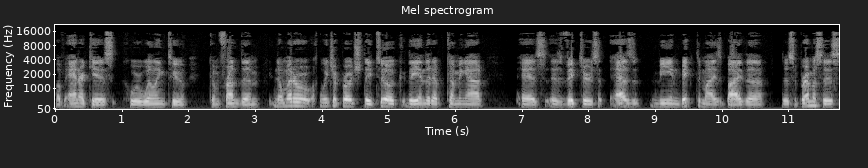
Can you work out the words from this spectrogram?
of anarchists who were willing to confront them. No matter which approach they took, they ended up coming out as as victors, as being victimized by the the supremacists.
